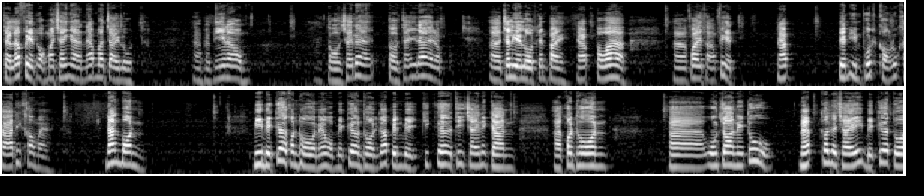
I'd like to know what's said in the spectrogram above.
แต่ละเฟสออกมาใช้งานนะครับมาจ่ายโหลดแบบนี้นะครับผมต่อใช้ได้ต่อใช้ได้แบบเฉลี่ยโหลดกันไปนะครับ เพราะว่าไฟสามเฟสนะครับเป็นอินพุตของลูกค้าที่เข้ามา ด้านบน มีเบเกอร์คอนโทรลนะครับผมเบเกอร์คอนโทรลก็เป็นเบเกอร์ที่ใช้ในการคอนโทรลวงจรในตู้นะครับก็จะใช้เบเกอร์ตัว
